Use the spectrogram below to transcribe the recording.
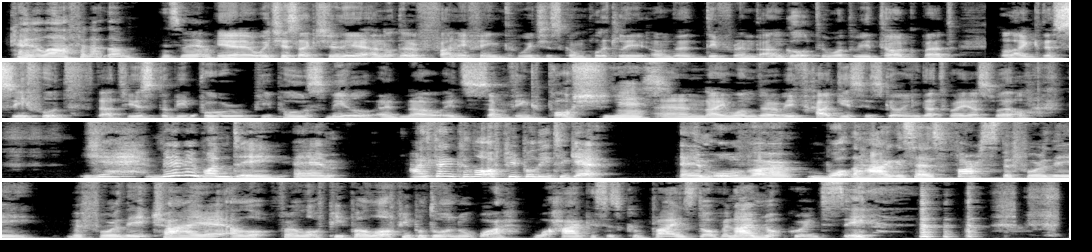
kind of laughing at them as well. Yeah, which is actually another funny thing, which is completely on the different angle to what we talk about. Like the seafood that used to be poor people's meal, and now it's something posh. Yes. And I wonder if haggis is going that way as well. Yeah, maybe one day. Um, I think a lot of people need to get um, over what the haggis is first before they before they try it. A lot for a lot of people. A lot of people don't know what what haggis is comprised of, and I'm not going to say.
